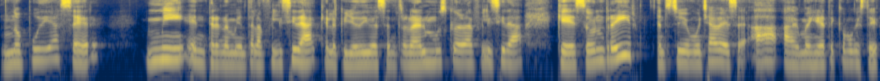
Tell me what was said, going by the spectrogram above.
No pude hacer mi entrenamiento a la felicidad, que lo que yo digo es entrenar el músculo de la felicidad, que es sonreír. Entonces yo muchas veces, ah, ah imagínate como que estoy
